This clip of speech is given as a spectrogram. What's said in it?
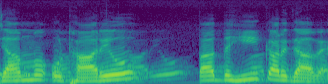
ਜਮ ਉਠਾਰਿਓ, ਤਦ ਹੀ ਕਰ ਜਾਵੇ।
